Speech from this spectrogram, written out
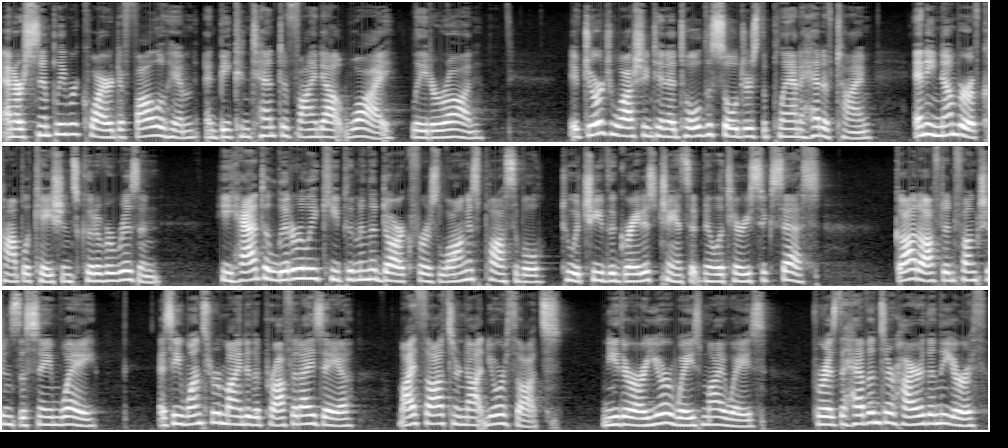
and are simply required to follow Him and be content to find out why later on. If George Washington had told the soldiers the plan ahead of time, any number of complications could have arisen. He had to literally keep them in the dark for as long as possible to achieve the greatest chance at military success. God often functions the same way. As he once reminded the prophet Isaiah, My thoughts are not your thoughts, neither are your ways my ways. For as the heavens are higher than the earth,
